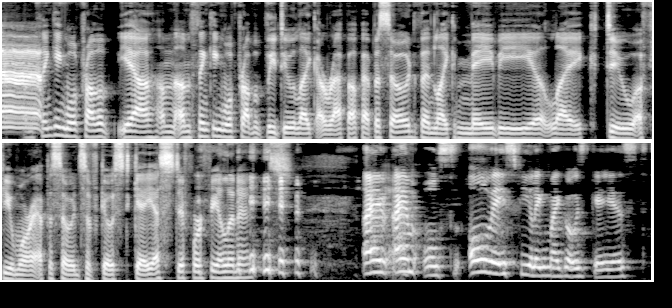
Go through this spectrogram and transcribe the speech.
I'm thinking we'll probably yeah, I'm I'm thinking we'll probably do like a wrap up episode, then like maybe like do a few more episodes of Ghost Gayest if we're feeling it. I I am also always feeling my ghost gayest.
